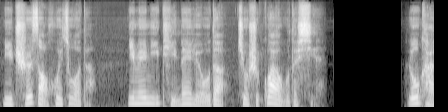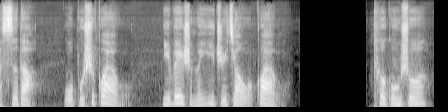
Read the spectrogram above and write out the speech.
你迟早会做的，因为你体内流的就是怪物的血。”卢卡斯道：“我不是怪物，你为什么一直叫我怪物？”特工说：“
